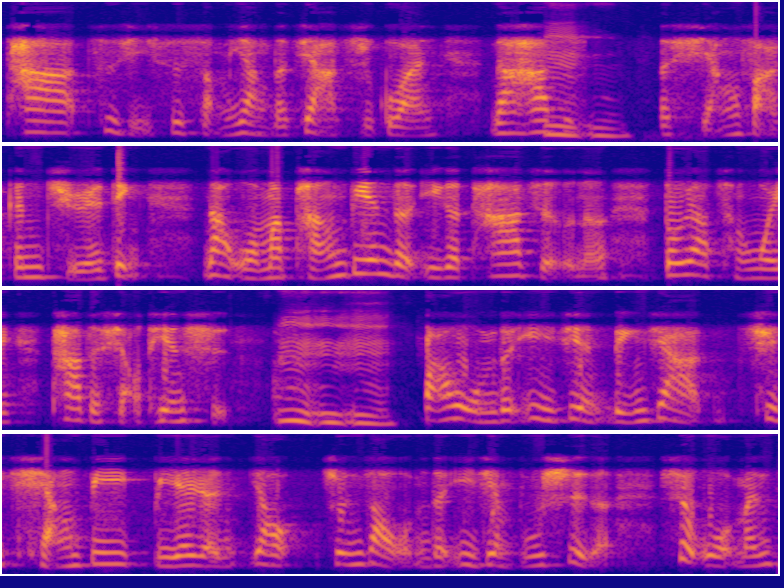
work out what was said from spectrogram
他自己是什么样的价值观，那他自己的想法跟决定，那我们旁边的一个他者呢，都要成为他的小天使，嗯嗯嗯，把我们的意见凌驾去强逼别人要。遵照我们的意见，不是的，是我们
